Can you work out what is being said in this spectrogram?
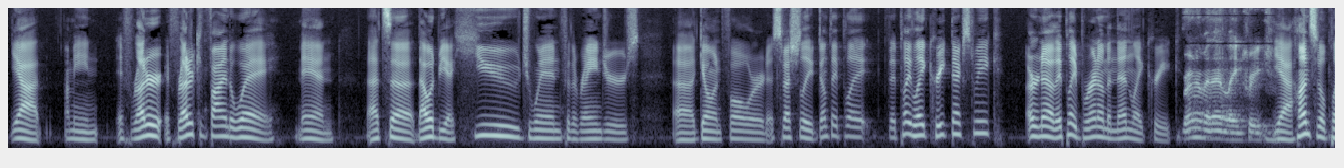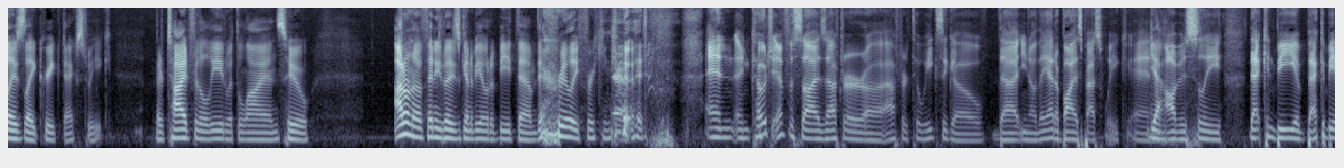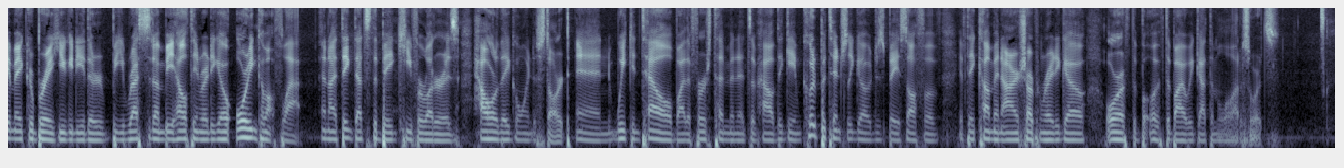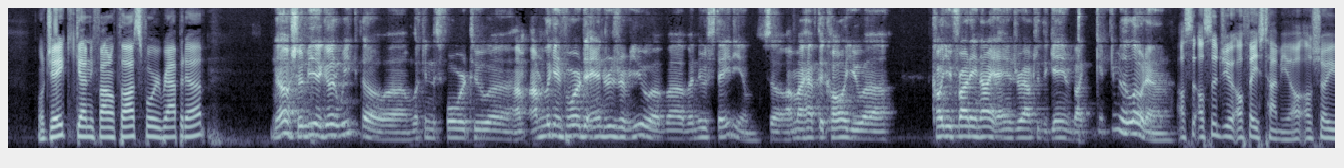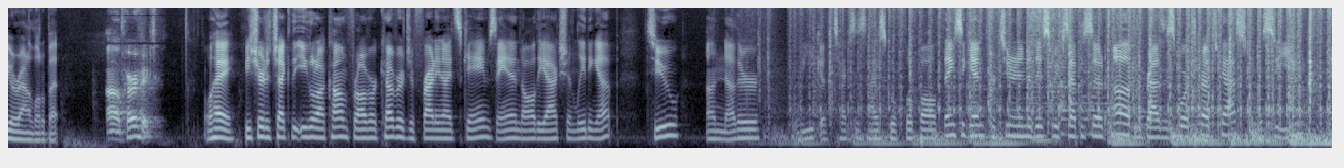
yeah, I mean, if Rudder if Rudder can find a way, man, that's a that would be a huge win for the Rangers uh, going forward. Especially, don't they play? They play Lake Creek next week, or no? They play Brenham and then Lake Creek. Brenham and then Lake Creek. Yeah, Huntsville plays Lake Creek next week. They're tied for the lead with the Lions, who I don't know if anybody's going to be able to beat them. They're really freaking Yeah. good. And and coach emphasized after uh, after two weeks ago that you know they had a bias past week, and Yeah. obviously that can be a, that could be a make or break. You could either be rested and be healthy and ready to go, or you can come out flat. And I think that's the big key for Rudder is how are they going to start? And we can tell by the first ten minutes of how the game could potentially go, just based off of if they come in iron sharp and ready to go, or if the if the bye week got them a little out of sorts. Well, Jake, you got any final thoughts before we wrap it up? No, should be a good week though. Uh, I'm looking forward to. Uh, I'm I'm looking forward to Andrew's review of, uh, of a new stadium. So I might have to call you. Uh, call you Friday night, Andrew, after the game. Like, give, give me the lowdown. I'll s- I'll send you I'll Facetime you. I'll, I'll show you around a little bit. Oh, perfect. Well, hey, be sure to check the theeagle.com for all of our coverage of Friday night's games and all the action leading up to another week of Texas high school football. Thanks again for tuning into this week's episode of the Brazos Sports Preps Cast. We'll see you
